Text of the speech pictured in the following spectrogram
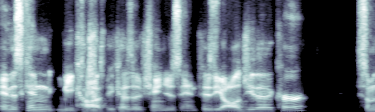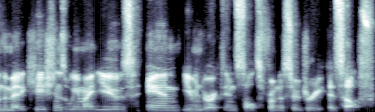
And this can be caused because of changes in physiology that occur, some of the medications we might use, and even direct insults from the surgery itself.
